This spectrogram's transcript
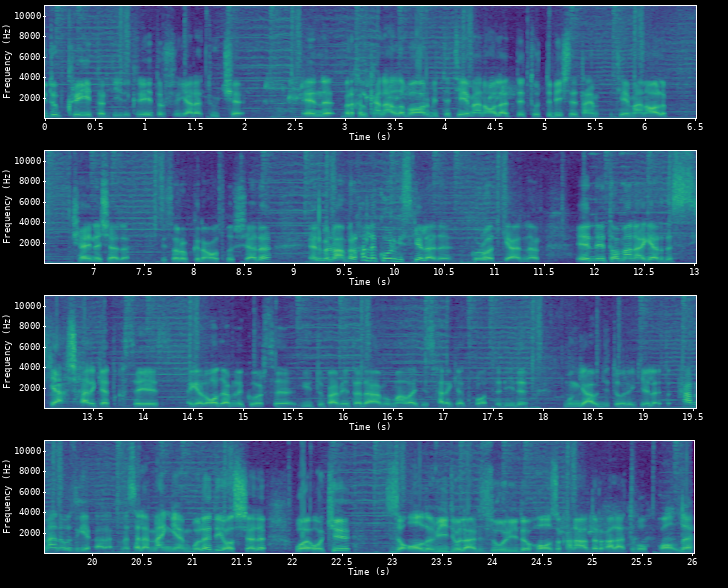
youtube creator deydi creator o'sha yaratuvchi endi bir xil kanali bor bitta temani oladida to'rtta beshta temani olib chaynashadi мясорубкаdan o'tkazishadi endi bilmadim bir xilda ko'rgisi keladi ko'rayotganlar endi aytyapman agarda siz yaxshi harakat qilsangiz agar odamlar ko'rsa youtube ham aytadi "Ha, bu молодец harakat qilyapti deydi bunga auditoriya keladi. Hammani o'ziga qarab. Masalan manga ham bo'ladi yozishadi voy aka sizni oldin videolaringiz zo'r edi hozir qanaqadir g'alati bo'lib qoldi.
